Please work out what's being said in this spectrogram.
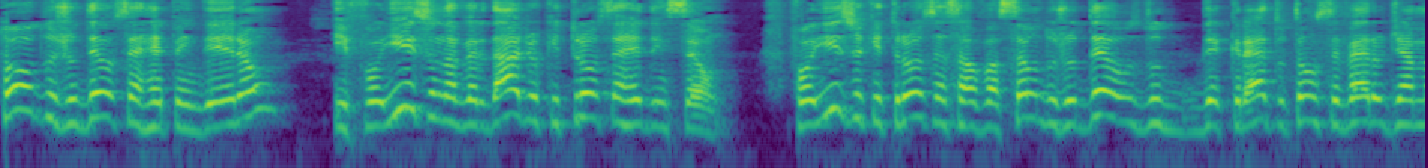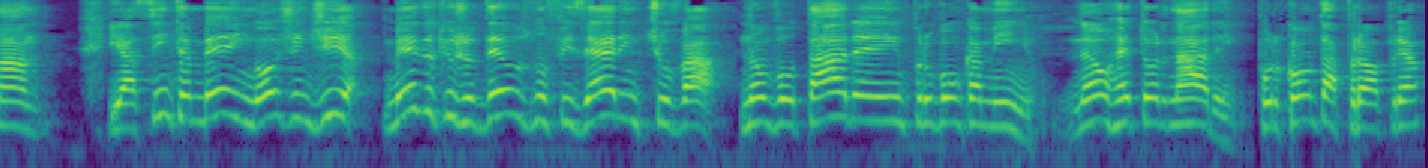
todos os judeus se arrependeram, e foi isso, na verdade, o que trouxe a redenção. Foi isso que trouxe a salvação dos judeus do decreto tão severo de Amã. E assim também, hoje em dia, mesmo que os judeus não fizerem chuva, não voltarem para o bom caminho, não retornarem por conta própria,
